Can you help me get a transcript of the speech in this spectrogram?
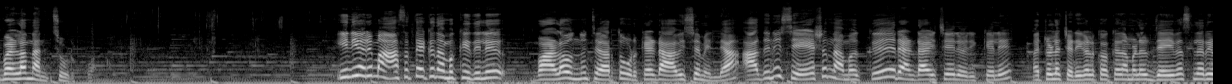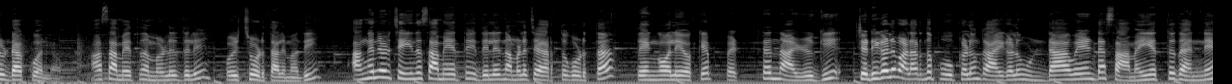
വെള്ളം നനച്ചു കൊടുക്കുക. ഇനി ഒരു മാസത്തേക്ക് നമുക്ക് ഇതിൽ വളമൊന്നും ചേർത്ത് കൊടുക്കേണ്ട ആവശ്യമില്ല. അതിനുശേഷം നമുക്ക് രണ്ടാഴ്ചയിൽ ഒരിക്കൽ മറ്റുള്ള ചെടികൾക്കൊക്കെ നമ്മൾ ജൈവ സ്ലറി ഉണ്ടാക്കുമല്ലോ. ആ സമയത്ത് നമ്മൾ ഒഴിച്ചു കൊടുത്താൽ മതി. അങ്ങനെ ചെയ്യുന്ന സമയത്ത് ഇതിൽ നമ്മൾ ചേർത്ത് കൊടുത്ത തെങ്ങോലയൊക്കെ പെട്ടെന്ന് അഴുകി ചെടികൾ വളർന്ന പൂക്കളും കായ്കളും ഉണ്ടാവേണ്ട സമയത്ത് തന്നെ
